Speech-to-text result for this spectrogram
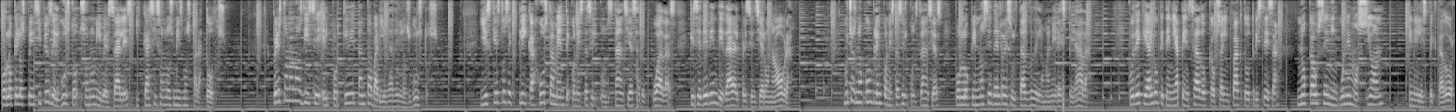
Por lo que los principios del gusto son universales y casi son los mismos para todos. Pero esto no nos dice el porqué de tanta variedad en los gustos. Y es que esto se explica justamente con estas circunstancias adecuadas que se deben de dar al presenciar una obra. Muchos no cumplen con estas circunstancias por lo que no se da el resultado de la manera esperada. Puede que algo que tenía pensado causar impacto o tristeza no cause ninguna emoción en el espectador.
